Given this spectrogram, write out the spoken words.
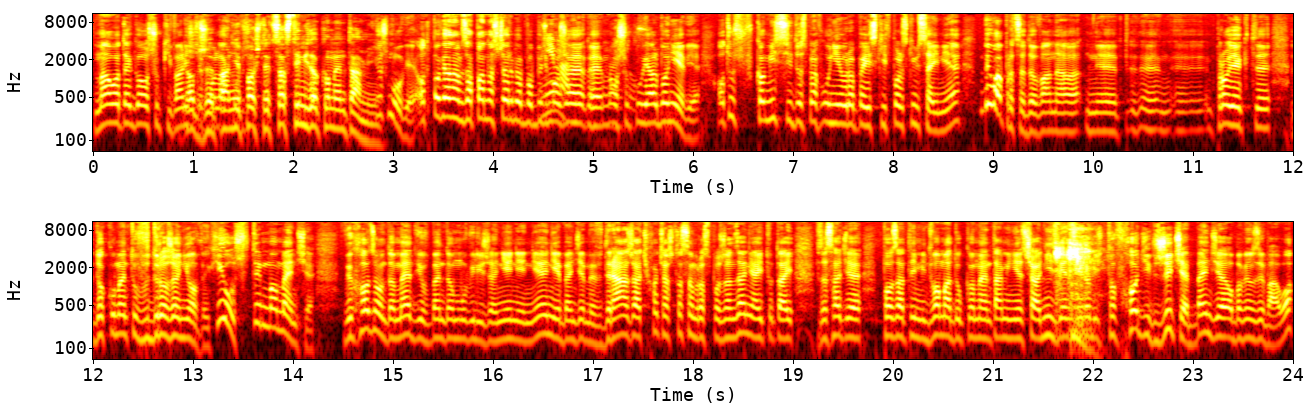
Mało tego, oszukiwaliście Dobrze, Polaków. panie pośle, co z tymi dokumentami? Już mówię, odpowiadam za pana Szczerbę, bo być Nie może em, dokumentów. oszukuje albo nie wie. Otóż w Komisji do Spraw Unii Europejskiej w Polskim Sejmie była procedowana e, e, e, projekt e, dokumentów wdrożeniowych. Już w tym momencie wychodzą do mediów, będą mówili, że nie, nie, nie, nie będziemy wdrażać, chociaż to są rozporządzenia i tutaj w zasadzie poza tymi dwoma dokumentami nie trzeba nic więcej robić. To wchodzi w życie, będzie obowiązywało,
